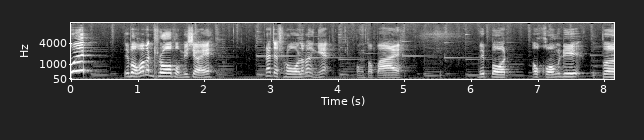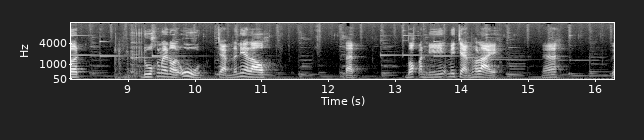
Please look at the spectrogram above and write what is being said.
what เดี๋ยวบอกว่ามัน troll ผมเฉยๆน่าจะ troll แล้วมั้งอย่างเงี้ยของต่อไปได้โปรดเอาของดีเปิดดูข้างในหน่อยอู้แจ่มนะเนี่ยเรา แต่บล็อกอันนี้ไม่แจ่มเท่าไหร่นะเล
